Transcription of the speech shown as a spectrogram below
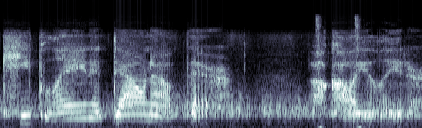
Keep laying it down out there. I'll call you later.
